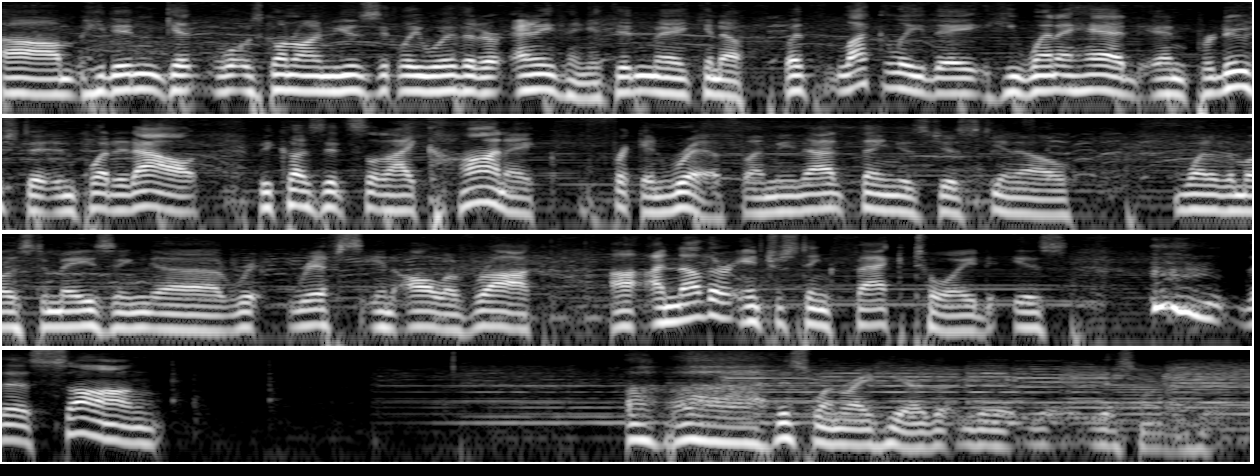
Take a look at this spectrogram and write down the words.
Um, he didn't get what was going on musically with it or anything. It didn't make you know. But luckily, they he went ahead and produced it and put it out because it's an iconic freaking riff. I mean, that thing is just you know one of the most amazing uh, riffs in all of rock. Uh, another interesting factoid is the song. Uh, uh, this one right here. The, the, the, this one right here.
